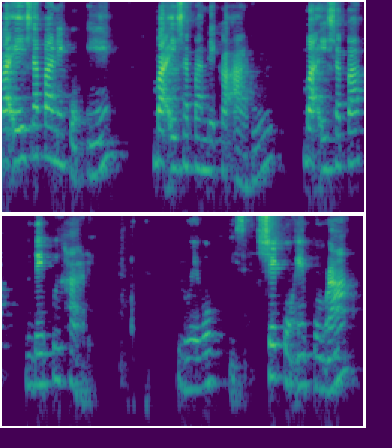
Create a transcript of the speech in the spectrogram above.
Va ella paneco, ¿eh? Va ella pandeca aru, pa de pujare. Luego dice, sheko e pora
